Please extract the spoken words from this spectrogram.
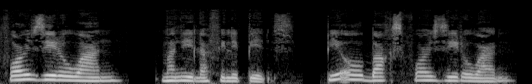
401 Manila, Philippines. P.O. Box 401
